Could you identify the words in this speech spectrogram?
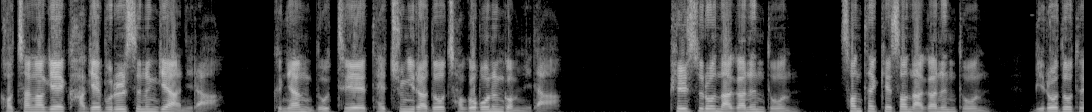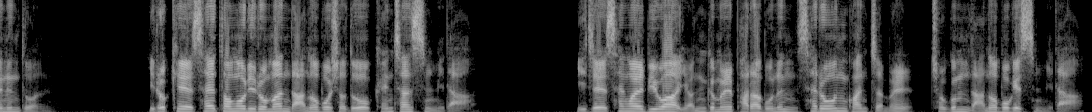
거창하게 가계부를 쓰는 게 아니라 그냥 노트에 대충이라도 적어보는 겁니다. 필수로 나가는 돈, 선택해서 나가는 돈, 미뤄도 되는 돈. 이렇게 세 덩어리로만 나눠보셔도 괜찮습니다. 이제 생활비와 연금을 바라보는 새로운 관점을 조금 나눠보겠습니다.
